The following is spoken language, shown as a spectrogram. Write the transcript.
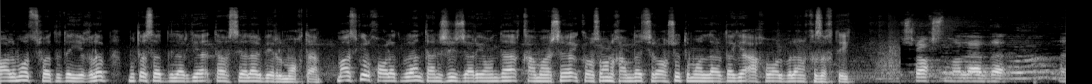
ma'lumot sifatida yig'ilib mutasaddilarga tavsiyalar berilmoqda. Mazkur holat bilan tanishish jarayonida qamashi koson hamda chiroqchi tumanlaridagi ahvol bilan qiziqdik. Chiroqchi tumanlarida e,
